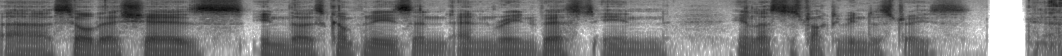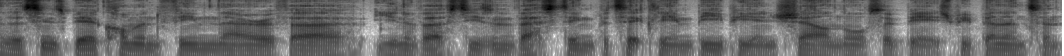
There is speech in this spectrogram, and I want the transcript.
uh, sell their shares in those companies and, and reinvest in, in less destructive industries. Uh, There seems to be a common theme there of uh, universities investing, particularly in BP and Shell, and also BHP Billiton.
